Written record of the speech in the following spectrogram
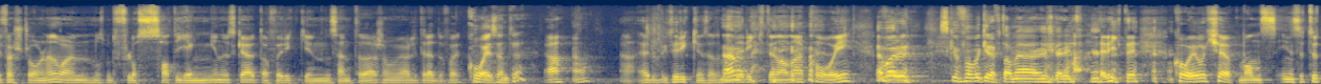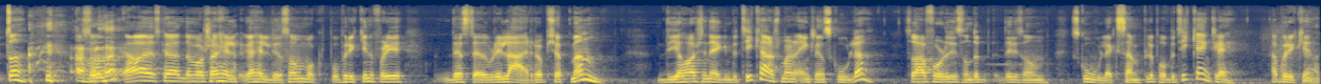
de første årene. Det var en, noe som het Flosshattgjengen husker jeg, utafor Rykken-senteret der, som vi var litt redde for. KI-senteret? Ja, Ja. Ja, jeg brukte Rykken, men det riktige navnet er KI. Jeg bare skal få bekrefta om jeg husker riktig. Det er riktig. KI var Kjøpmannsinstituttet. Så, ja, jeg husker, det var så hel vi er heldige som vokste på Rykken, fordi det stedet hvor de lærer opp kjøpmenn, de har sin egen butikk her, som er egentlig en skole. Så her får du liksom, det, det er liksom skoleeksempler på butikk, egentlig, her på Rykken.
